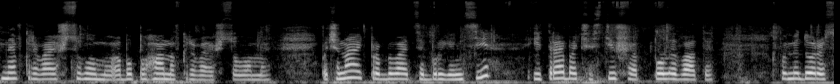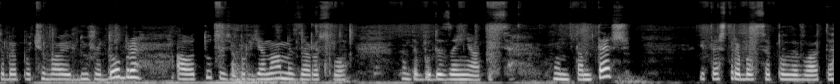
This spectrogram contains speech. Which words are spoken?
не вкриваєш соломою або погано вкриваєш соломою. Починають пробиватися бур'янці, і треба частіше поливати. Помідори себе почувають дуже добре, а от тут ось бур'янами заросло. Треба буде зайнятися. Вон там теж, і теж треба все поливати.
